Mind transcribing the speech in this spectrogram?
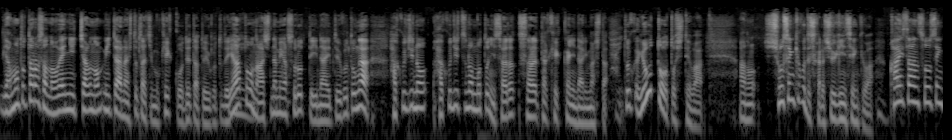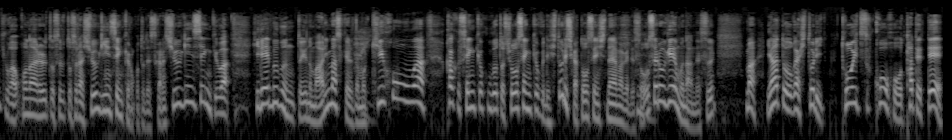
山本太郎さんの応援に行っちゃうの？みたいな人たちも結構出たということで野党の足並みが揃っていないということが白日の白日のもとにされた結果になりました。はい、というか与党としてはあの小選挙区ですから衆議院選挙は。解散総選挙が行われるとするとそれは衆議院選挙のことですから衆議院選挙は比例部分というのもありますけれども基本は各選挙区ごと小選挙区で1人しか当選しないわけです、オセロゲームなんです。まあ、野党が1人統一候補を立てて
